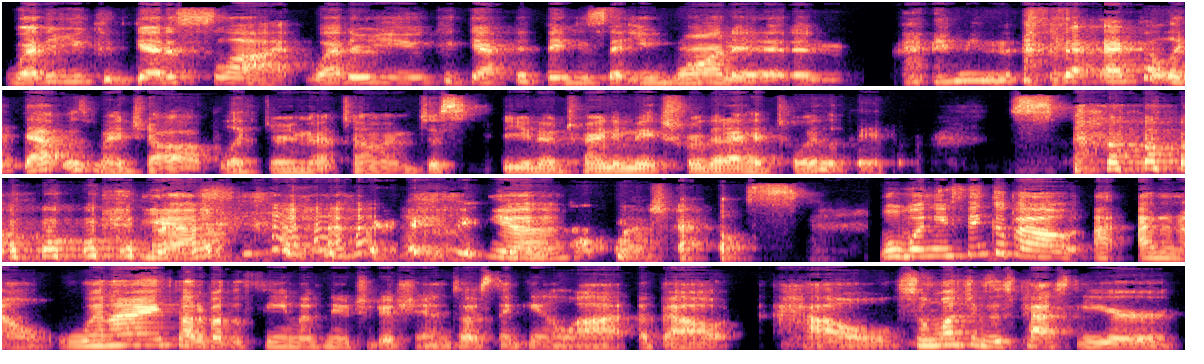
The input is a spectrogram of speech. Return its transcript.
whether you could get a slot, whether you could get the things that you wanted. And I mean, that, I felt like that was my job, like during that time, just, you know, trying to make sure that I had toilet paper. So, yeah. yeah. much else. Well, when you think about, I, I, don't know, when I thought about the theme of new traditions, I was thinking a lot about how so much of this past year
